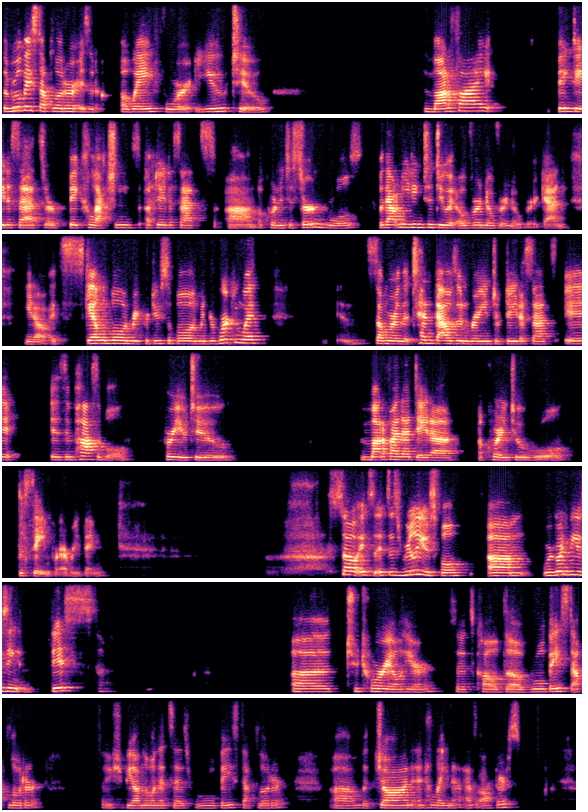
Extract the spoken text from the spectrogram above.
The rule-based uploader is a way for you to modify big data sets or big collections of data sets um, according to certain rules without needing to do it over and over and over again. You know, it's scalable and reproducible. And when you're working with somewhere in the 10,000 range of data sets, it is impossible for you to modify that data according to a rule the same for everything. So it's, it's, it's really useful. Um, we're going to be using this uh, tutorial here. So it's called the rule-based uploader. So you should be on the one that says rule-based uploader um, with John and Helena as authors.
